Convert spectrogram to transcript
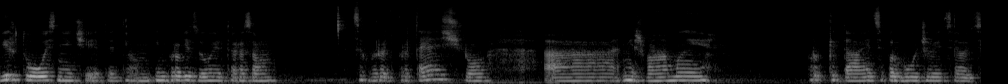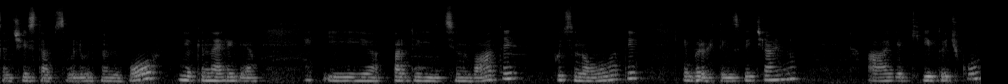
віртуознічаєте, там, імпровізуєте разом. Це говорить про те, що між вами прокидається, пробуджується оця чиста абсолютна любов, як енергія, і варто її цінувати, поціновувати і берегти, звичайно, як квіточку,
